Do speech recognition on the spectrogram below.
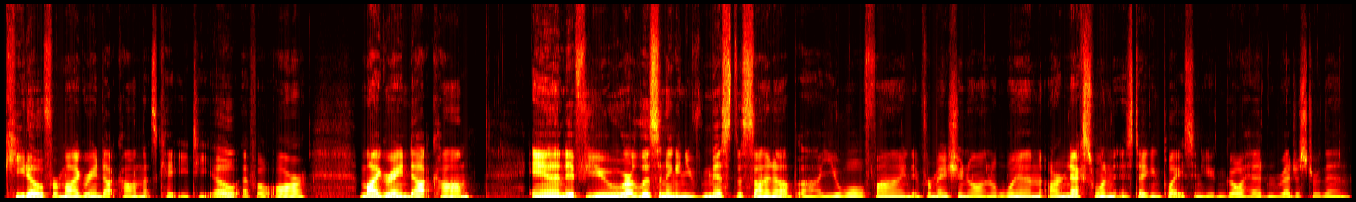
ketoformigraine.com. That's K E T O F O R, migraine.com. And if you are listening and you've missed the sign up, uh, you will find information on when our next one is taking place, and you can go ahead and register then.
